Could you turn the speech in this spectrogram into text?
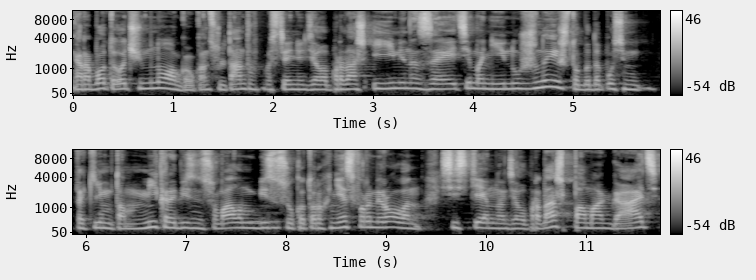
работы очень много у консультантов по построению дела продаж. И именно за этим они и нужны, чтобы, допустим, таким там микробизнесу, малому бизнесу, у которых не сформирован системный отдел продаж, помогать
